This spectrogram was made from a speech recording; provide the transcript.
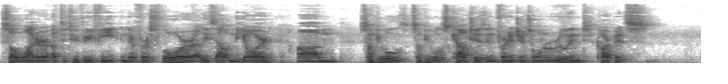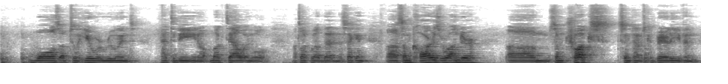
saw water up to two, three feet in their first floor, or at least out in the yard. Um, some people, some people's couches and furniture and so on were ruined. Carpets, walls up to here were ruined. Had to be, you know, mucked out, and we'll I'll talk about that in a second. Uh, some cars were under. Um, some trucks sometimes could barely even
